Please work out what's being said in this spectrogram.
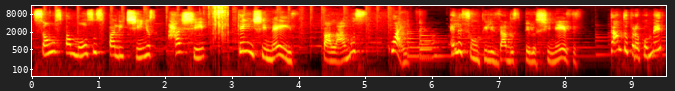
são os famosos palitinhos hashi, que em chinês falamos guai. Eles são utilizados pelos chineses tanto para comer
